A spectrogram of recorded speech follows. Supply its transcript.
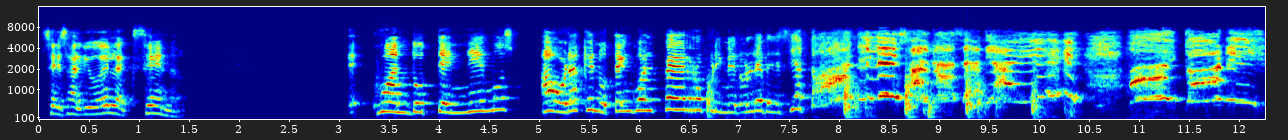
se salió de la escena. Eh, cuando tenemos Ahora que no tengo al perro, primero le decía, Tony, sálgase de ahí. Ay, Tony.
